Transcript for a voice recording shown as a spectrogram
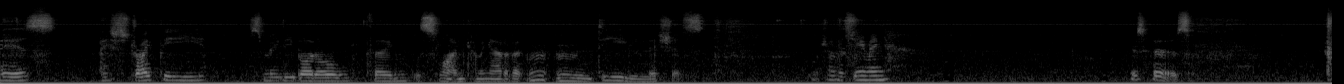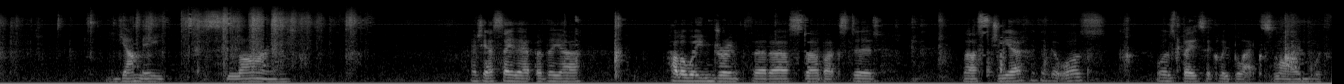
Is a stripy smoothie bottle thing with slime coming out of it. Mm-mm, delicious. Which I'm assuming is hers. Yummy slime. Actually, I say that, but the uh, Halloween drink that uh, Starbucks did last year, I think it was, was basically black slime with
